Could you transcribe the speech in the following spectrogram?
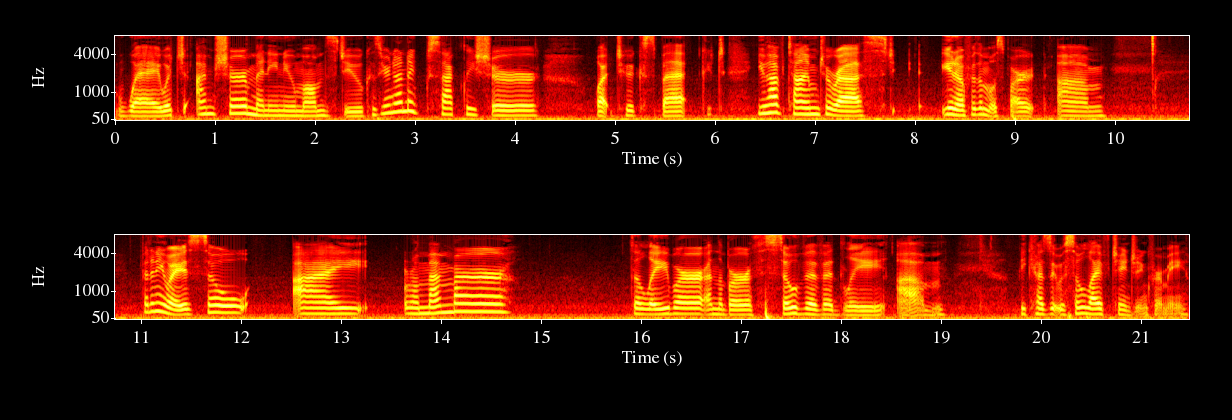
way, which I'm sure many new moms do because you're not exactly sure what to expect. You have time to rest, you know, for the most part. Um, but, anyways, so I remember the labor and the birth so vividly um, because it was so life changing for me.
